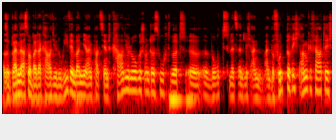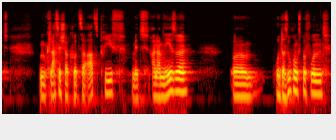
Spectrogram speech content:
Also bleiben wir erstmal bei der Kardiologie. Wenn bei mir ein Patient kardiologisch untersucht wird, äh, wird letztendlich ein, ein Befundbericht angefertigt. Ein klassischer kurzer Arztbrief mit Anamnese, äh, Untersuchungsbefund,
